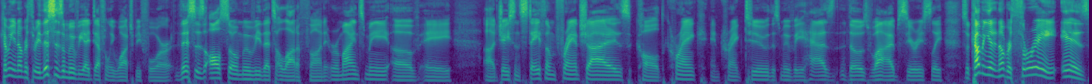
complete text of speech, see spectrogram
Coming in number three, this is a movie I definitely watched before. This is also a movie that's a lot of fun. It reminds me of a uh, Jason Statham franchise called Crank and Crank 2. This movie has those vibes, seriously. So, coming in at number three is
